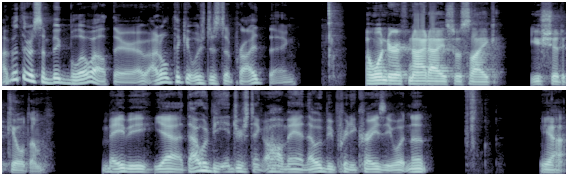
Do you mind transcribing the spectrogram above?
I bet there was some big blowout there. I, I don't think it was just a pride thing. I wonder if Night Eyes was like, you should have killed him. Maybe, yeah, that would be interesting. Oh man, that would be pretty crazy, wouldn't it? Yeah.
